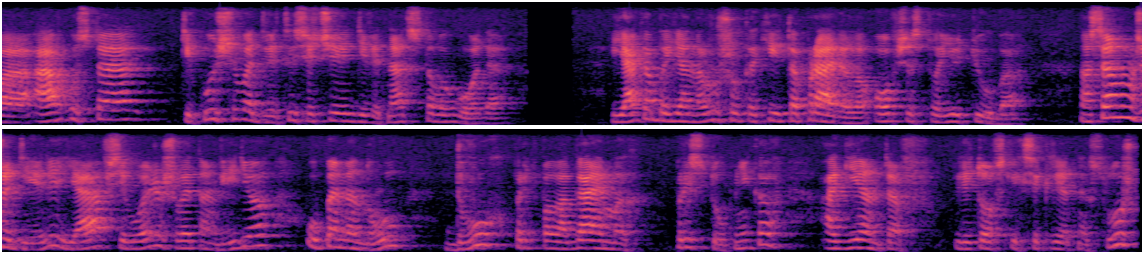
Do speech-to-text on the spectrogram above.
августа текущего 2019 года. Якобы я нарушил какие-то правила общества YouTube. На самом же деле я всего лишь в этом видео упомянул двух предполагаемых преступников, агентов литовских секретных служб,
